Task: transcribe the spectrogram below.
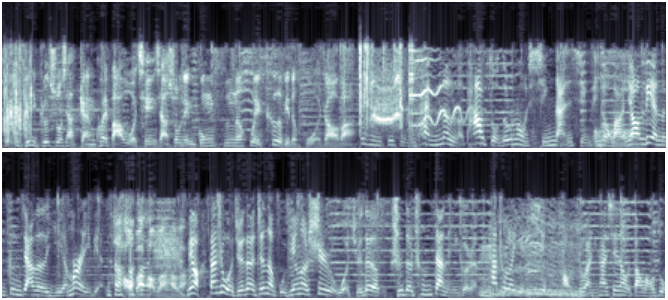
做。哎，给你哥说一下，赶快把我签一下，说不定公司呢会特别的火，知道吧？不行不行，你太嫩了，他要走都是那种型男型的，你懂吗？你要练的更加的爷们儿一点。好吧好吧好吧。没有，但是我觉得真的古天乐是我觉得值得称赞的一个人。他除了演戏很好之外，你看现在我当老总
